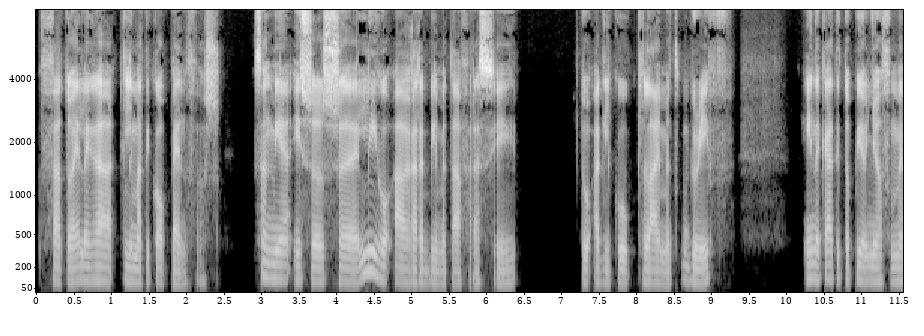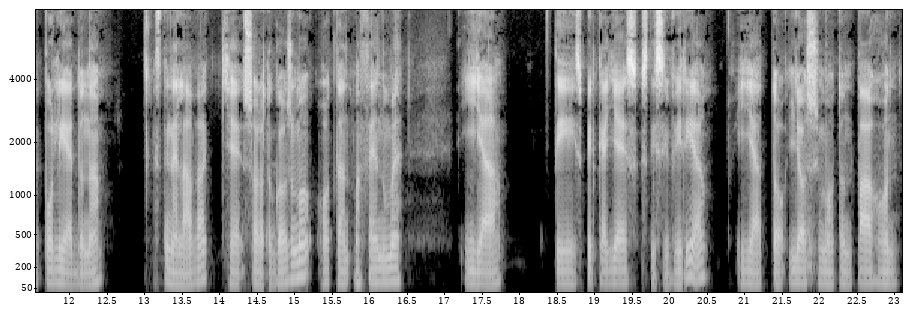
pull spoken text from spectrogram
θα το έλεγα κλιματικό πένθος. Σαν μια ίσως ε, λίγο άγαρμπη μετάφραση του αγγλικού climate grief. Είναι κάτι το οποίο νιώθουμε πολύ έντονα στην Ελλάδα και σε όλο τον κόσμο όταν μαθαίνουμε για τις πυρκαγιές στη Σιβηρία, για το λιώσιμο των πάγων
